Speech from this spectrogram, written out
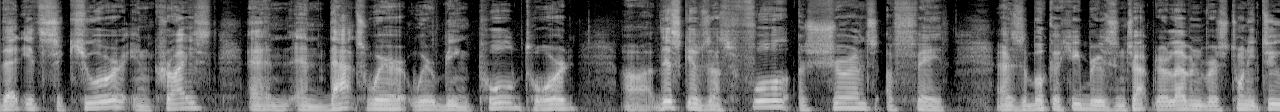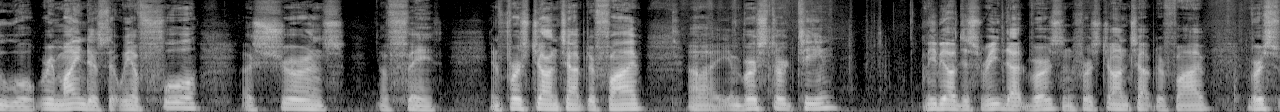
that it's secure in Christ, and and that's where we're being pulled toward. Uh, this gives us full assurance of faith, as the book of Hebrews in chapter 11, verse 22 will remind us that we have full assurance of faith. In 1 John chapter 5, uh, in verse 13, maybe I'll just read that verse in 1 John chapter 5, verse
